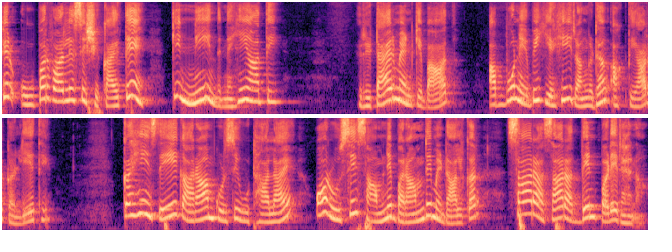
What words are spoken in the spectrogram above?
फिर ऊपर वाले से शिकायतें कि नींद नहीं आती। रिटायरमेंट के बाद अब्बू ने भी यही रंग ढंग अख्तियार कर लिए थे। कहीं से एक आराम कुर्सी उठा लाए और उसे सामने बरामदे में डालकर सारा सारा दिन पड़े रहना।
